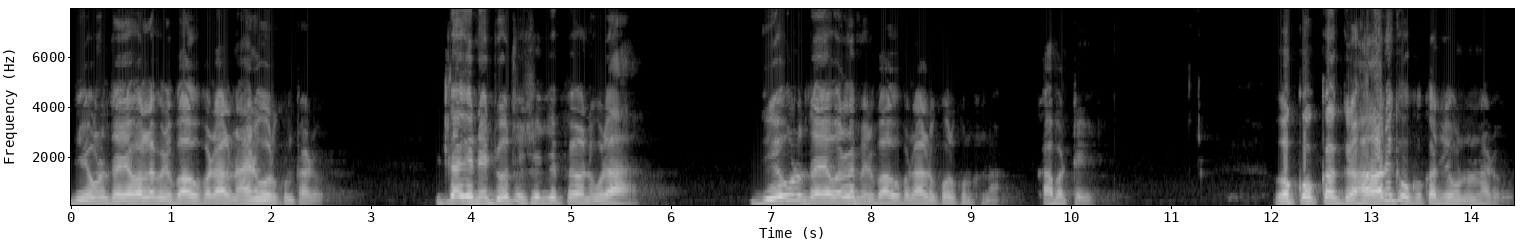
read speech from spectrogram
దేవుడు దయ వల్ల వీడు బాగుపడాలని ఆయన కోరుకుంటాడు. ఇట్లాగే నేను జ్యోతిష్యం చెప్పేవాడిని కూడా దేవుడు దయ వల్ల మీరు బాగుపడాలని కోరుకుంటున్నా. కాబట్టి ఒక్కొక్క గ్రహానికి ఒక్కొక్క దేవుడు ఉన్నాడు.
